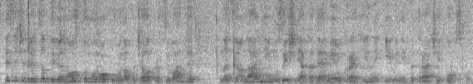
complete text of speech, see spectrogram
З 1990 року вона почала працювати в Національній музичній академії України імені Петра Чайковського.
